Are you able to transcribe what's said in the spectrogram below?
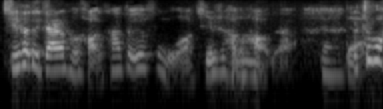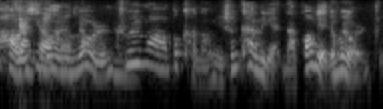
其实他对家人很好，他对他父母其实是很好的。对对。这么好的性格，没有人追吗？不可能，女生看脸的，光脸就会有人追。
